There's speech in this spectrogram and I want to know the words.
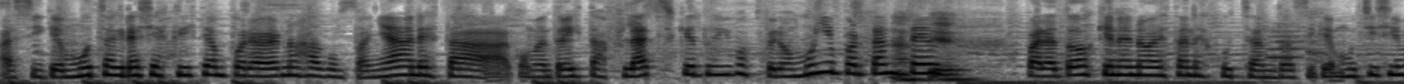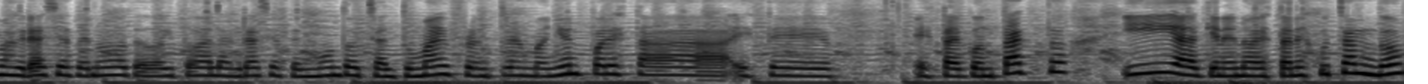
Así que muchas gracias Cristian por habernos acompañado en esta como entrevista flash que tuvimos, pero muy importante para todos quienes nos están escuchando. Así que muchísimas gracias de nuevo, te doy todas las gracias del mundo, Chaltumay, Frontren Mañón, por esta, este, este contacto. Y a quienes nos están escuchando,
